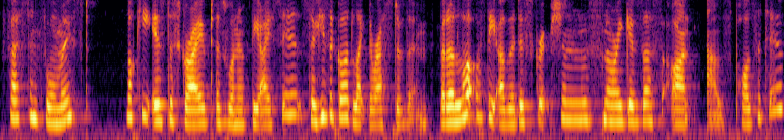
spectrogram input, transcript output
First and foremost, Loki is described as one of the Aesir, so he's a god like the rest of them. But a lot of the other descriptions Snorri gives us aren't as positive.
